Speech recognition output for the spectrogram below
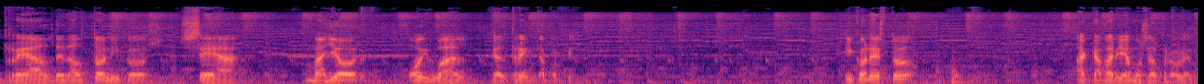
real de daltónicos sea mayor o igual que el 30%. Y con esto acabaríamos el problema.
